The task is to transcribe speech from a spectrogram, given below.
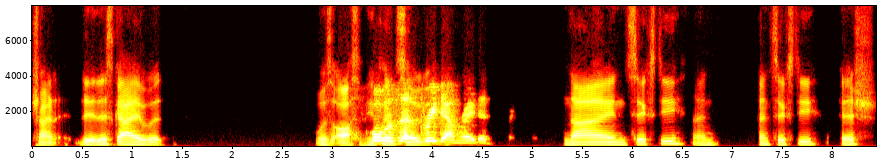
trying. to. Dude, this guy was was awesome. He What was that so three down rated? nine sixty nine nine sixty ish.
